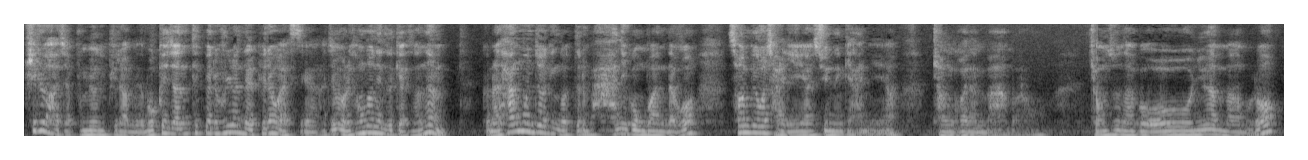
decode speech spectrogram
필요하죠. 분명히 필요합니다. 목회자는 특별히 훈련될 필요가 있어요. 하지만 우리 성도님들께서는 그런 학문적인 것들을 많이 공부한다고 성경을 잘 이해할 수 있는 게 아니에요. 경건한 마음으로, 겸손하고 온유한 마음으로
